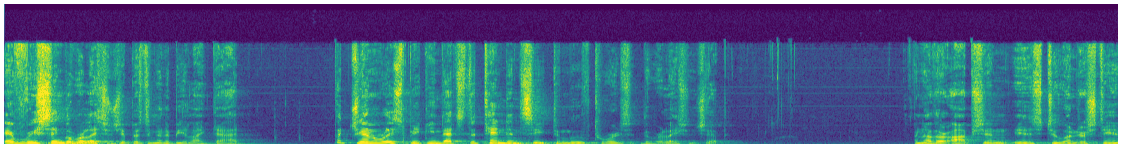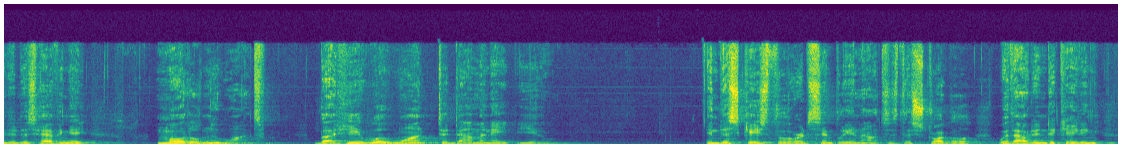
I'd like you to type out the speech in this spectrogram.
Every single relationship isn't going to be like that. But generally speaking, that's the tendency to move towards the relationship. Another option is to understand it as having a modal nuance, but he will want to dominate you. In this case, the Lord simply announces the struggle without indicating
